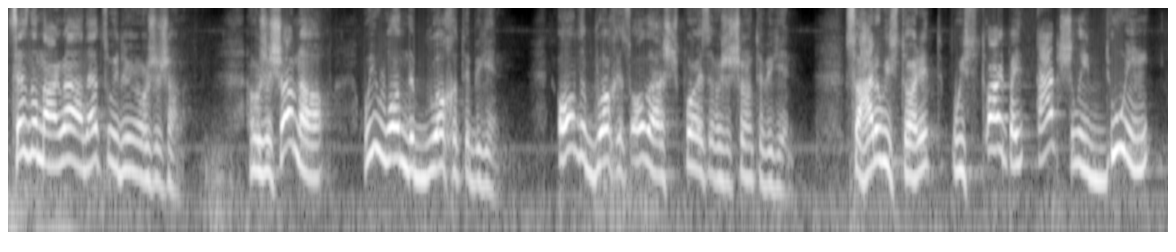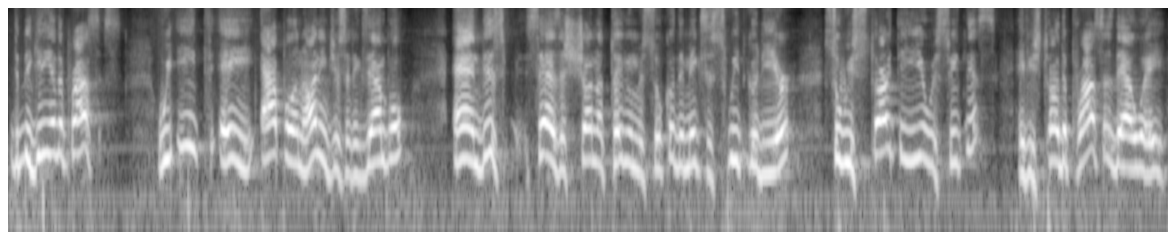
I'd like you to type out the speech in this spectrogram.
Says the Maharal, that's what we're doing in Rosh Hashanah. And Rosh Hashanah, we want the bracha to begin. All the brachas, all the hashporas of Rosh Hashanah to begin. So how do we start it? We start by actually doing the beginning of the process. We eat a apple and honey, just an example, and this says a shana Tovim mesukah that makes a sweet good year. So we start the year with sweetness. If you start the process that way,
